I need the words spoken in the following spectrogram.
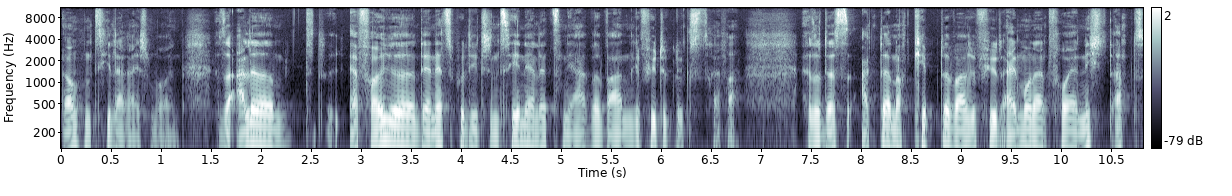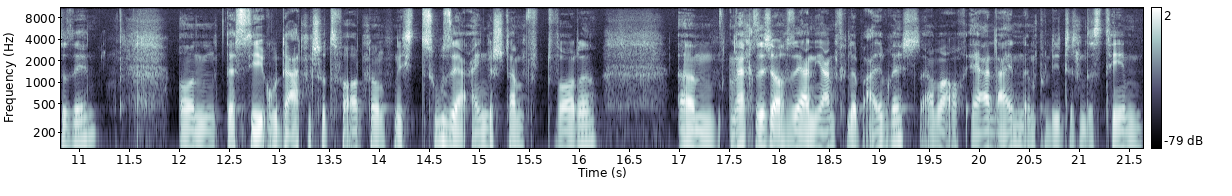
irgendein Ziel erreichen wollen. Also alle Erfolge der netzpolitischen Szene der letzten Jahre waren gefühlte Glückstreffer. Also dass ACTA noch kippte, war gefühlt einen Monat vorher nicht abzusehen. Und dass die EU-Datenschutzverordnung nicht zu sehr eingestampft wurde, ähm, lag sicher auch sehr an Jan Philipp Albrecht, aber auch er allein im politischen System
